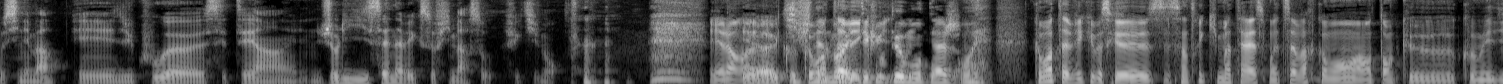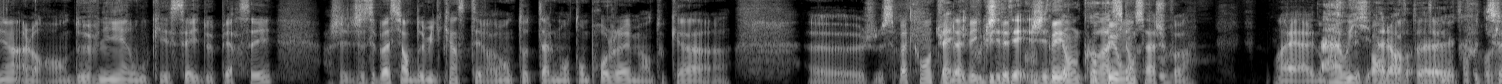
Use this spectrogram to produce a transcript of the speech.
au cinéma. Et du coup, euh, c'était une jolie scène avec Sophie Marceau, effectivement. Et alors, euh, qui comment as vécu au montage? Ouais. Comment t'as vécu? Parce que c'est un truc qui m'intéresse moi de savoir comment, en tant que comédien, alors en devenir ou qui essaye de percer. Je, ne sais pas si en 2015 c'était vraiment totalement ton projet, mais en tout cas, euh, je sais pas comment tu bah, l'as vécu. J'étais encore à au montage, quoi. Ouais, ah oui, alors écoute,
